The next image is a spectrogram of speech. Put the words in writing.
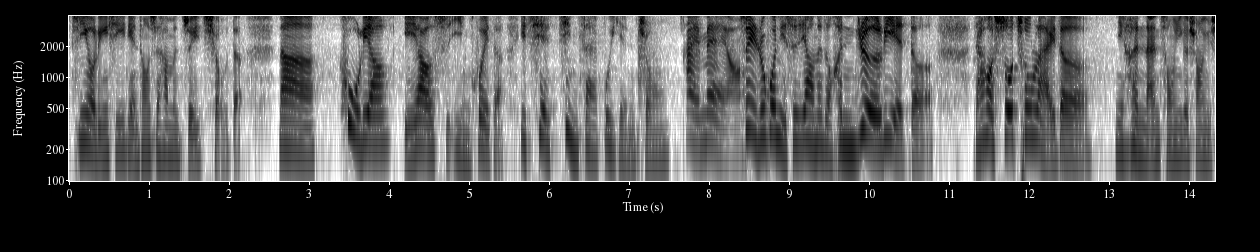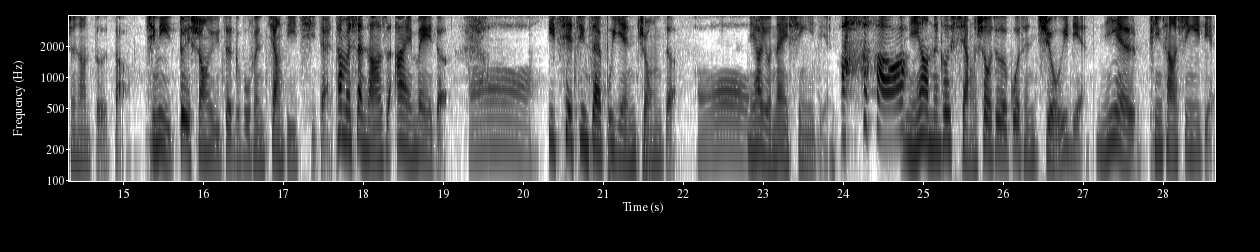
心有灵犀一点通是他们追求的，那互撩也要是隐晦的，一切尽在不言中，暧昧哦。所以如果你是要那种很热烈的，然后说出来的，你很难从一个双鱼身上得到。请你对双鱼这个部分降低期待，他们擅长的是暧昧的哦。一切尽在不言中的。哦，你要有耐心一点，好啊，你要能够享受这个过程久一点，你也平常心一点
